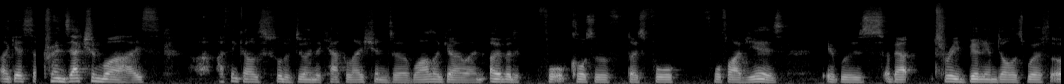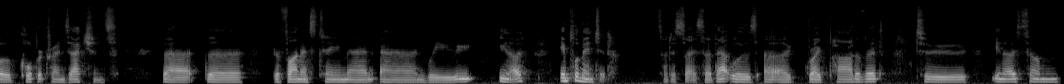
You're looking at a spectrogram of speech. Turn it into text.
I guess transaction wise, I think I was sort of doing the calculations a while ago, and over the course of those four four five years, it was about three billion dollars worth of corporate transactions that the the finance team and, and we, you know, implemented, so to say. So that was a great part of it to, you know, some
